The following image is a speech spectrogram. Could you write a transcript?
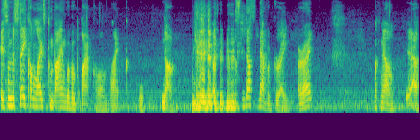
It's a mistake on legs combined with a black horn. Like, no. That's, that's never great, alright? Fucking hell. Yeah.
